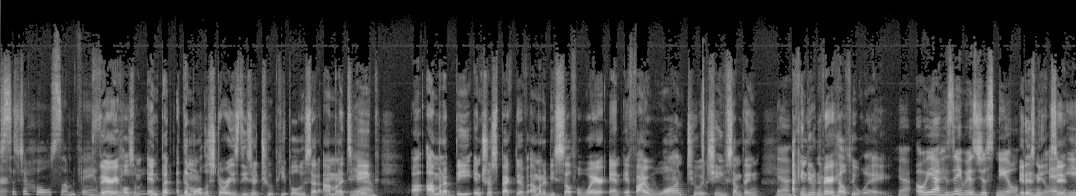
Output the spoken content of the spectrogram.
parents. Such a wholesome family. very wholesome. And but the moral of the story is these are two people who said, "I'm going to take, Yeah. Uh, I'm going to be introspective, I'm going to be self-aware, and if I want to achieve something, Yeah. I can do it in a very healthy way." Yeah. Oh yeah, his name is just Neil. It is Neil. And See?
